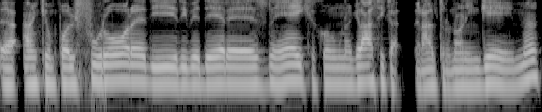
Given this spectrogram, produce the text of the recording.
eh, anche un po' il furore di rivedere Snake con una grafica, peraltro non in game,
